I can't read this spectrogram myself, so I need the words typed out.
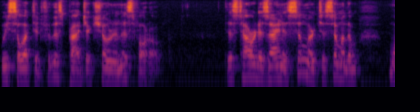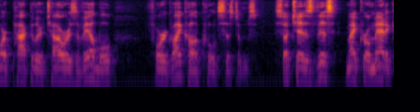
we selected for this project shown in this photo. This tower design is similar to some of the more popular towers available for glycol cooled systems, such as this Micromatic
